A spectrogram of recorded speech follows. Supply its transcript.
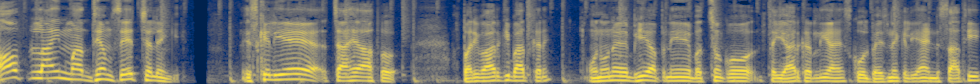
ऑफलाइन माध्यम से चलेंगी। इसके लिए चाहे आप परिवार की बात करें उन्होंने भी अपने बच्चों को तैयार कर लिया है स्कूल भेजने के लिए एंड साथ ही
